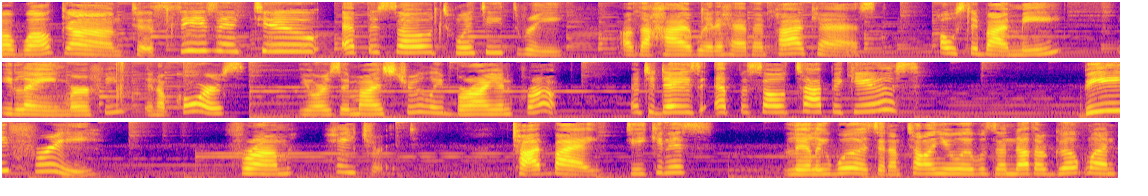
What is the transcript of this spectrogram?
Well, welcome to season two, episode 23 of the Highway to Heaven podcast, hosted by me, Elaine Murphy, and of course, yours and mine truly, Brian Crump. And today's episode topic is Be Free from Hatred, taught by Deaconess Lily Woods. And I'm telling you, it was another good one.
